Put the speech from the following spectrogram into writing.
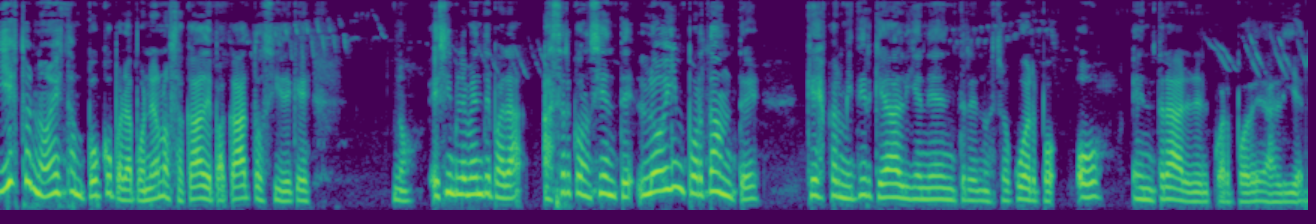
Y esto no es tampoco para ponernos acá de pacatos y de que... No, es simplemente para hacer consciente lo importante que es permitir que alguien entre en nuestro cuerpo o entrar en el cuerpo de alguien.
